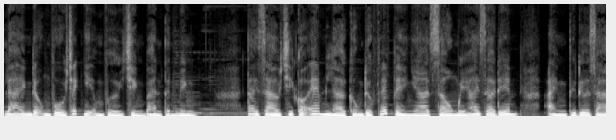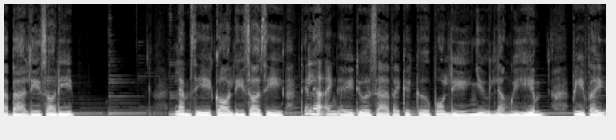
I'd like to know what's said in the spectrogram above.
là hành động vô trách nhiệm với chính bản thân mình. Tại sao chỉ có em là không được phép về nhà sau 12 giờ đêm? Anh thử đưa ra ba lý do đi. Làm gì có lý do gì, thế là anh ấy đưa ra vài cái cớ vô lý như là nguy hiểm. Vì vậy,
